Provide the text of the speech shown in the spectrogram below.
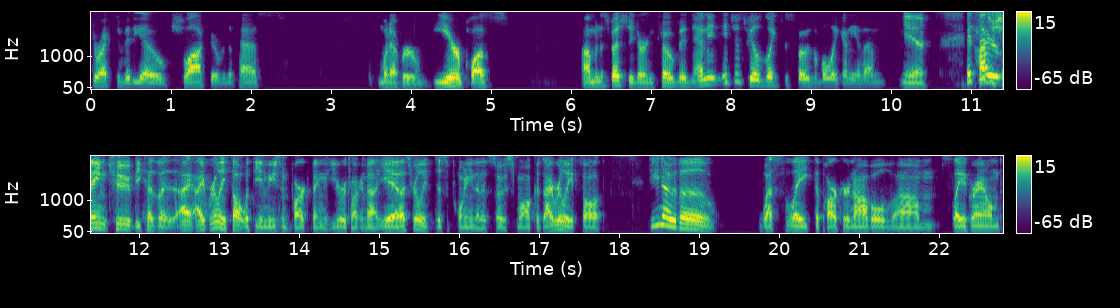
direct to video schlock over the past whatever year plus, um, and especially during COVID, and it, it just feels like disposable, like any of them. Yeah, it's such a shame too because I, I I really thought with the amusement park thing that you were talking about. Yeah, that's really disappointing that it's so small because I really thought. Do you know the Westlake, the Parker novel, um, Slay Ground,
